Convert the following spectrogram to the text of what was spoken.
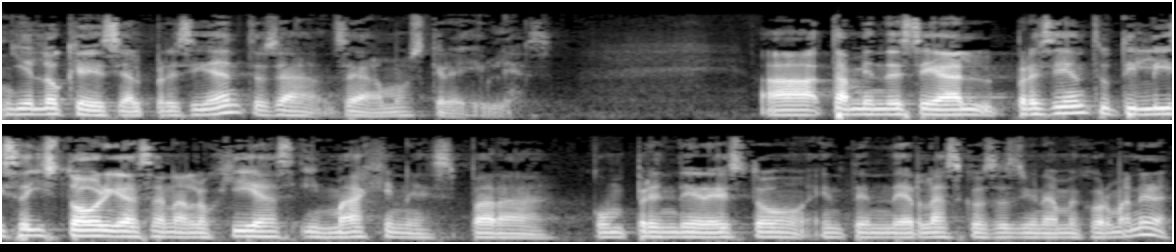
Y es lo que decía el presidente, o sea, seamos creíbles. Ah, también decía el presidente, utiliza historias, analogías, imágenes para comprender esto, entender las cosas de una mejor manera.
